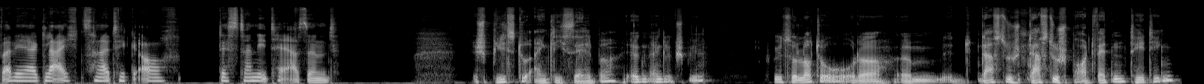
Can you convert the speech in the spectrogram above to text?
weil wir ja gleichzeitig auch destanitär sind. Spielst du eigentlich selber irgendein Glücksspiel? Spielst du Lotto oder ähm, darfst, du, darfst du Sportwetten tätigen?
